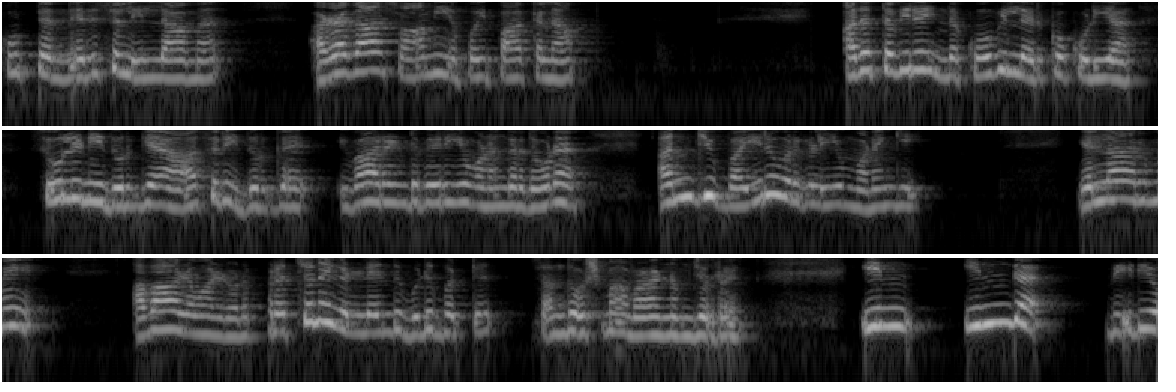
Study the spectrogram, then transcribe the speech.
கூட்ட நெரிசல் இல்லாமல் அழகாக சுவாமியை போய் பார்க்கலாம். அதை தவிர இந்த கோவிலில் இருக்கக்கூடிய சூலினி துர்கை ஆசுரி துர்கை இவா ரெண்டு பேரையும் வணங்குறதோட அஞ்சு பைரவர்களையும் வணங்கி எல்லாருமே அவள் அவளோட பிரச்சனைகள்லேருந்து விடுபட்டு சந்தோஷமாக வாழணும்னு சொல்கிறேன் இந் இந்த வீடியோ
